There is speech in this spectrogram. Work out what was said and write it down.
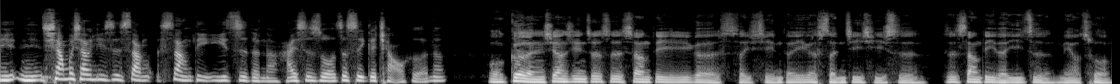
你你相不相信是上上帝医治的呢？还是说这是一个巧合呢？我个人相信这是上帝一个神行的一个神迹奇事，是上帝的医治，没有错。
